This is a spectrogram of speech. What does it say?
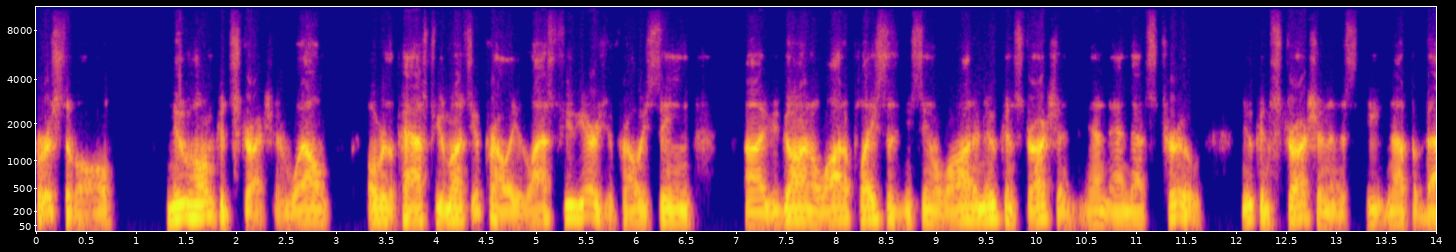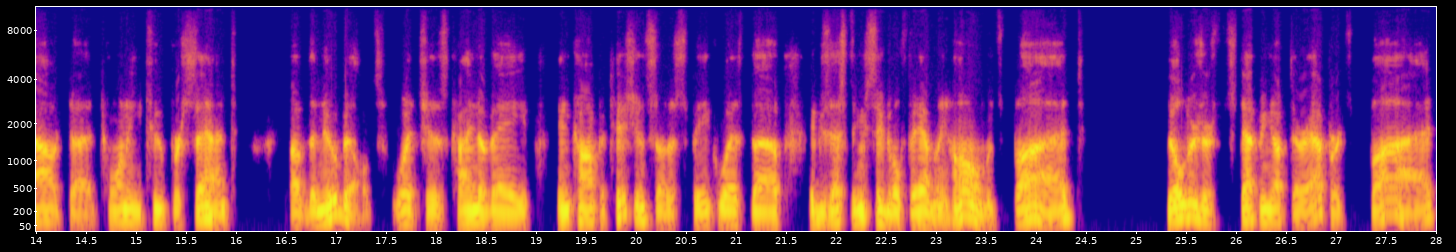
First of all, new home construction. Well, over the past few months, you've probably, the last few years, you've probably seen, uh, you've gone a lot of places and you've seen a lot of new construction, and, and that's true. New construction has eaten up about uh, 22% of the new builds, which is kind of a in competition, so to speak, with uh, existing single family homes. But builders are stepping up their efforts, but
